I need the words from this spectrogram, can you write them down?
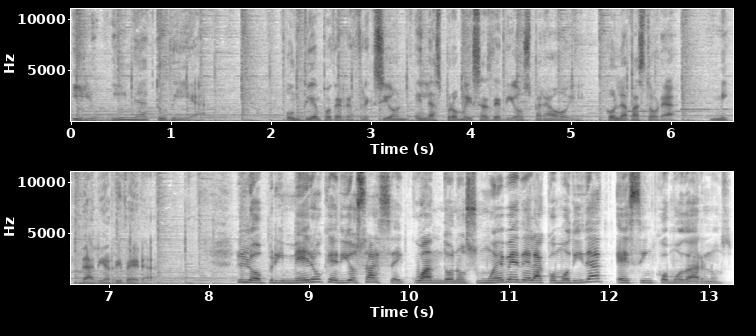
Ilumina tu día. Un tiempo de reflexión en las promesas de Dios para hoy con la pastora Migdalia Rivera. Lo primero que Dios hace cuando nos mueve de la comodidad es incomodarnos.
